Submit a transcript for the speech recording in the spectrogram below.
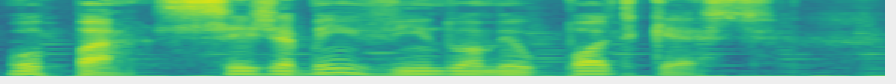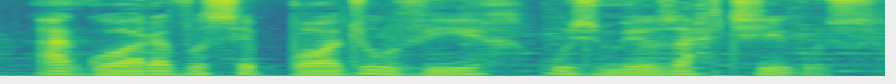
Opa, seja bem-vindo ao meu podcast. Agora você pode ouvir os meus artigos.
